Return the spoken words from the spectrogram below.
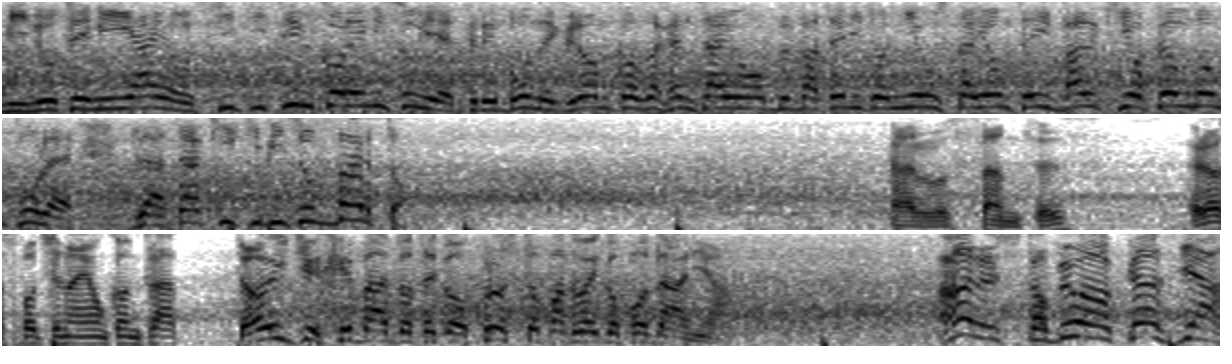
Minuty mijają, City tylko remisuje. Trybuny gromko zachęcają obywateli do nieustającej walki o pełną pulę. Dla takich kibiców warto. Carlos Sanchez. Rozpoczynają kontrakt. Dojdzie chyba do tego prostopadłego podania. Ależ to była okazja.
